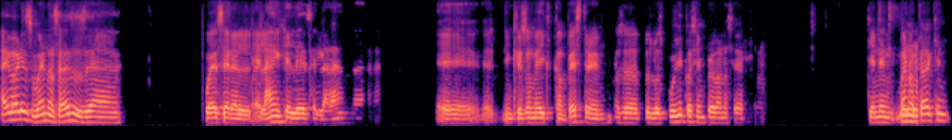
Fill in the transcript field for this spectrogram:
hay varios buenos, ¿sabes? O sea, puede ser el, el Ángeles, el Aranda, eh, incluso Médico Campestre. O sea, pues los públicos siempre van a ser. Tienen, bueno, Mm. cada quien,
